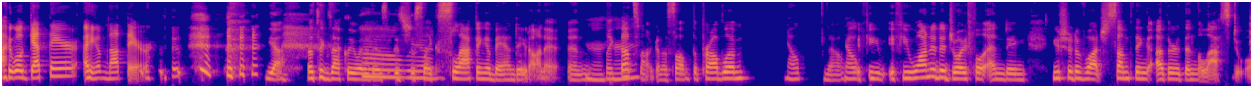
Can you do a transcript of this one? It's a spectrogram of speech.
I will get there. I am not there. yeah that's exactly what it is oh, it's Oh, just like slapping a band-aid on it and like that's mm-hmm. not going to solve the problem nope. No. Nope. If you if you wanted a joyful ending, you should have watched something other than the last duel.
